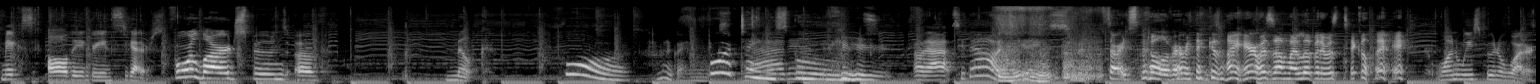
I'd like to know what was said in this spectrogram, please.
Mix all the ingredients together. Four large spoons of milk. Four. I'm gonna go ahead and mix Four tiny spoons. oh, that. See now it's getting smooth. Sorry to spit all over everything because my hair was on my lip and it was tickling. One wee spoon of water.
